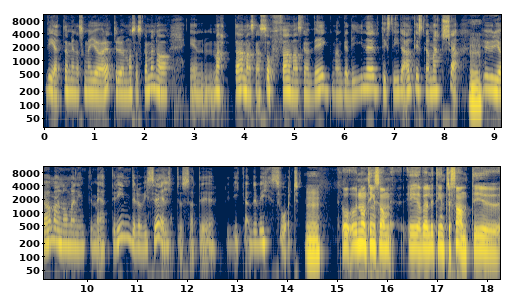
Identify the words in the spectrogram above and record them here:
veta. Men ska man göra ett rum och så ska man ha en matta, man ska ha en soffa, man ska ha vägg, man gardiner, textiler. Allting ska matcha. Mm. Hur gör man om man inte mäter in det då visuellt så att det blir lika? Det blir svårt. Mm. Och, och någonting som är väldigt intressant det är ju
